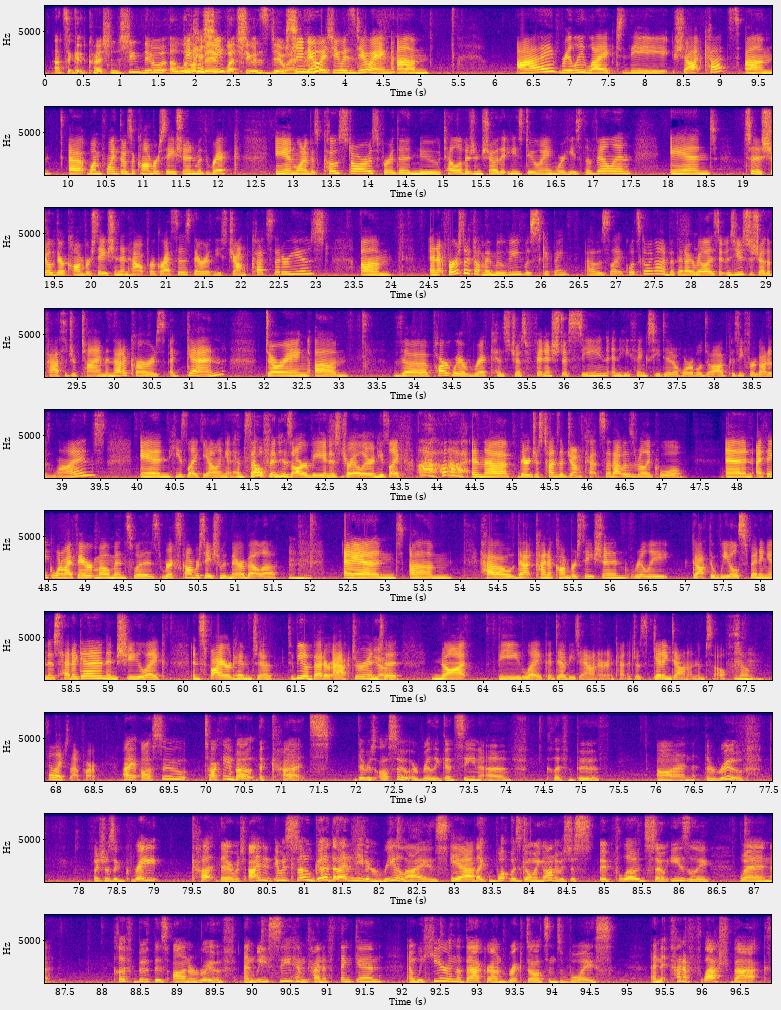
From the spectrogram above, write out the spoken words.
That's a good question. She knew a little Because bit she- what she was doing. She knew what she was doing. Um, I really liked the shot cuts. Um, at one point, there's a conversation with Rick and one of his co-stars for the new television show that he's doing, where he's the villain, and to show their conversation and how it progresses, there are these jump cuts that are used. Um, and at first, I thought my movie was skipping. I was like, "What's going on?" But then I realized it was used to show the passage of time, and that occurs again during um, the part where Rick has just finished a scene and he thinks he did a horrible job because he forgot his lines. And he's like yelling at himself in his RV in his trailer, and he's like, ah, ah, and uh, there are just tons of jump cuts. So that was really cool. And I think one of my favorite moments was Rick's conversation with Mirabella, and um, how that kind of conversation really got the wheels spinning in his head again, and she like inspired him to to be a better actor and Yeah. to not be like a Debbie Downer and kind of just getting down on himself. So I liked that part. I also talking about the cuts. There was also a really good scene of Cliff Booth on the roof, which was a great cut there. Which I didn't. It was so good that I didn't even realize Yeah. like what was going on. It was just it flowed so easily when Cliff Booth is on a roof and we see him kind of thinking and we hear in the background Rick Dalton's voice and it kind of flash back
